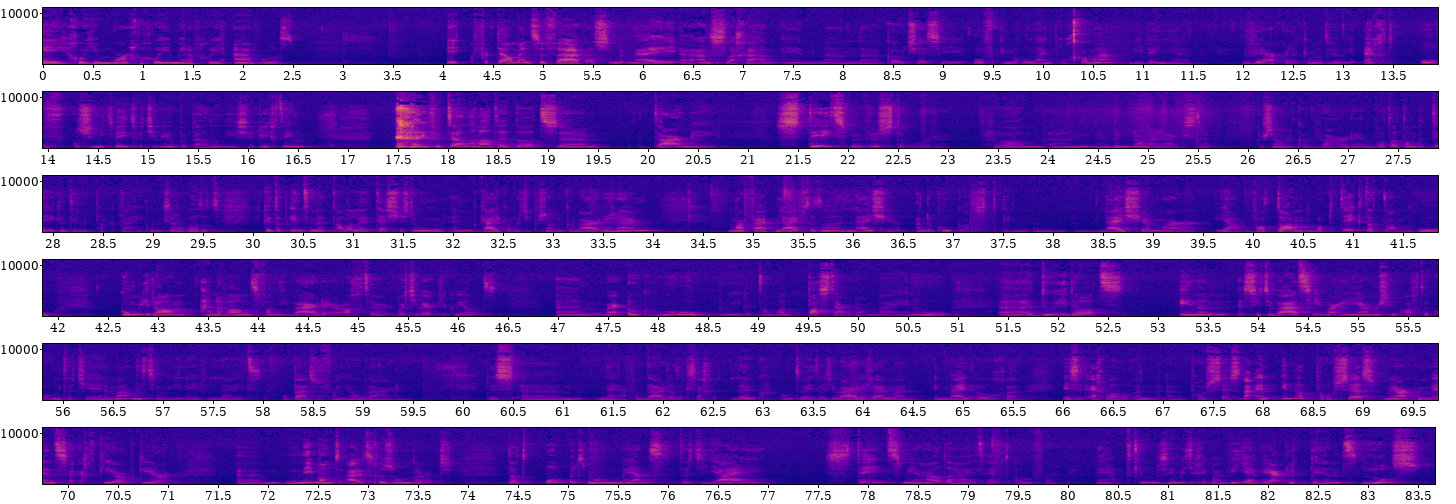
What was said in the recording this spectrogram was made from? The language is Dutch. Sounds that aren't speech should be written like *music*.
Hey, goedemorgen, goedemiddag, goedenavond. Ik vertel mensen vaak als ze met mij uh, aan de slag gaan in een uh, coachsessie of in mijn online programma. Wie ben je werkelijk en wat wil je echt? Of als je niet weet wat je wil, bepaal dan eerst je richting. *clears throat* ik vertel dan altijd dat ze daarmee steeds bewuster worden van um, hun belangrijkste persoonlijke waarden en wat dat dan betekent in de praktijk. Want ik zeg ook altijd, je kunt op internet allerlei testjes doen en kijken wat je persoonlijke waarden zijn. Maar vaak blijft het dan een lijstje aan de koelkast. Een, een, lijstje, maar ja, wat dan? Wat betekent dat dan? Hoe kom je dan aan de hand van die waarden erachter wat je werkelijk wilt? Um, maar ook hoe doe je dat dan? Wat past daar dan bij? En hoe uh, doe je dat in een situatie waarin je er misschien achter komt dat je helemaal niet zo je leven leidt op basis van jouw waarden. Dus um, nou ja, vandaar dat ik zeg, leuk om te weten wat je waarden zijn, maar in mijn ogen is het echt wel een uh, proces. Nou, en in dat proces merken mensen echt keer op keer, um, niemand uitgezonderd, dat op het moment dat jij steeds meer helderheid hebt over nou ja, het klinkt misschien een beetje gek, maar wie jij werkelijk bent, los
